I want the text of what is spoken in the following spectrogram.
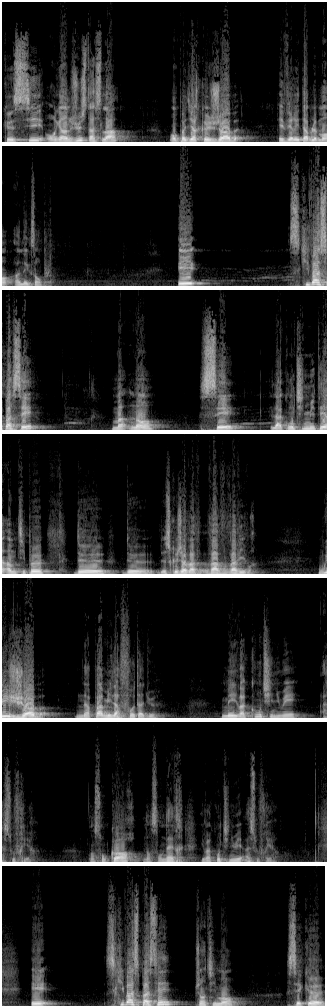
que si on regarde juste à cela, on peut dire que Job est véritablement un exemple. Et qui va se passer maintenant, c'est la continuité un petit peu de, de, ce que Job va, va, vivre. Oui, Job n'a pas mis la faute à Dieu, mais il va continuer à souffrir. Dans son corps, dans son être, il va continuer à souffrir. Et ce qui va se passer, gentiment, c'est que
